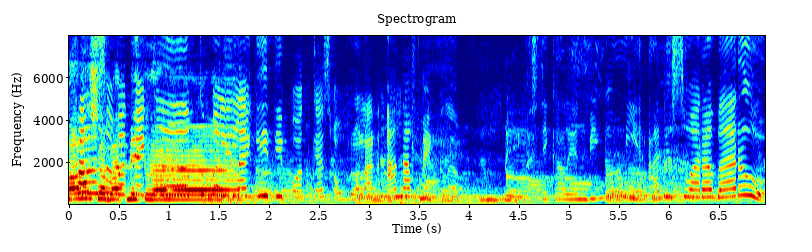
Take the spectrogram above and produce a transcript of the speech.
Halo, Sobat Club. Kembali lagi di podcast obrolan anak Make Club Pasti kalian bingung nih, ada suara baru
